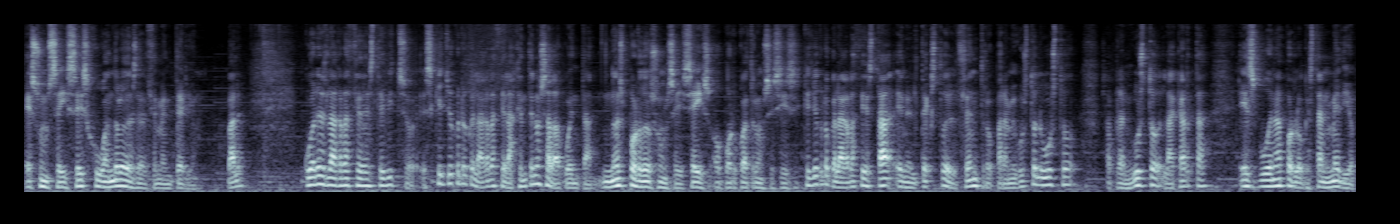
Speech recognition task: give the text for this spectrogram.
es un 6-6 jugándolo desde el cementerio, ¿vale? ¿Cuál es la gracia de este bicho? Es que yo creo que la gracia, la gente no se ha dado cuenta. No es por 2 un 6-6 o por 4 un 6-6. Es que yo creo que la gracia está en el texto del centro. Para mi gusto, le gusto, o sea, para mi gusto, la carta es buena por lo que está en medio.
